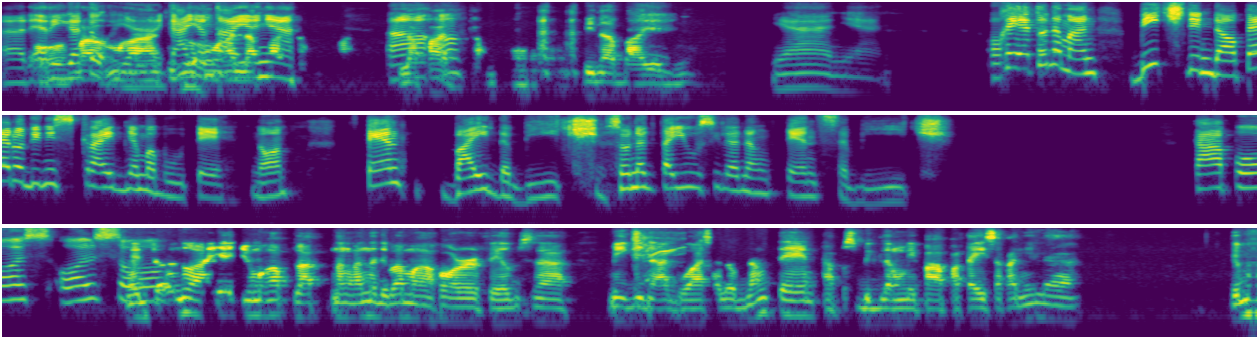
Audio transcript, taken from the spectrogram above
Uh, arigato. Oh, Yan. Kayang-kaya niya. Lapad. Uh, binabayad niya. Yan, yan. Okay, ito naman, beach din daw, pero dinescribe niya mabuti, no? Tent by the beach. So, nagtayo sila ng tent sa beach. Tapos, also... Medyo ano, ayan yung mga plot ng ano, di ba, mga horror films na may ginagawa sa loob ng tent, tapos biglang may papatay sa kanila. Di ba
